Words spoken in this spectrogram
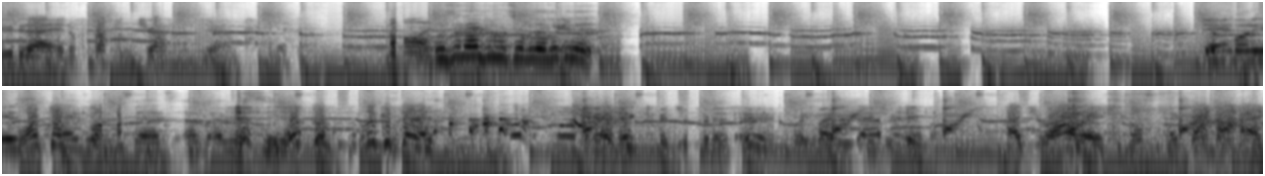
do that in a fucking traffic jam. Come. There's an ambulance over there. Look at it. The funniest What the ambulance fuck? dance I've ever seen. What the? Look at that! I gotta take a picture for this. Where's my What's picture happening? camera? Hydraulic! Oh my god!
